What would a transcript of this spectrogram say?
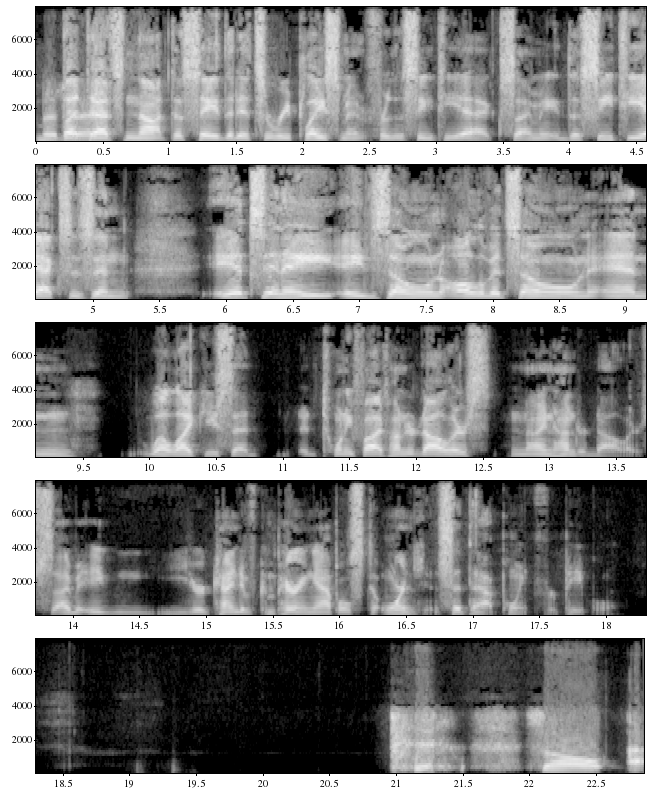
That's but right. that's not to say that it's a replacement for the CTX. I mean, the CTX is in, it's in a, a zone all of its own and, well, like you said, $2,500, $900. I mean, you're kind of comparing apples to oranges at that point for people. so uh,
